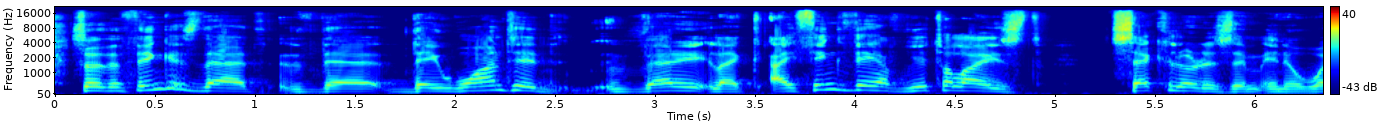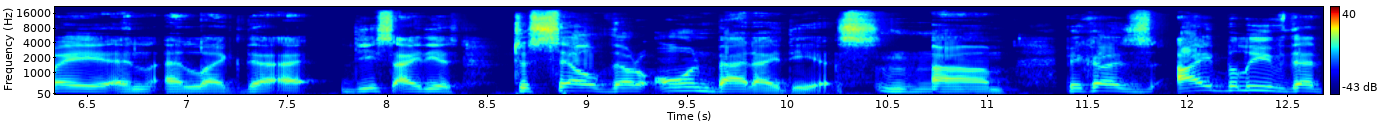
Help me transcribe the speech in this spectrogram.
so the thing is that the, they wanted very like I think they have utilized secularism in a way and, and like the, uh, these ideas to sell their own bad ideas. Mm-hmm. um, because i believe that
